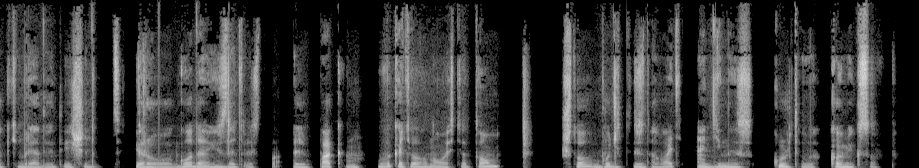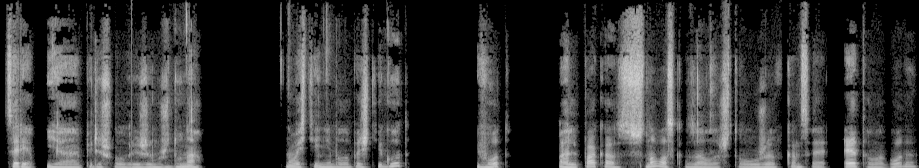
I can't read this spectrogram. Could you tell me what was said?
октября 2021 года издательство «Альпака» выкатило новость о том, что будет издавать один из культовых комиксов «Цареп». Я перешел в режим ждуна. Новостей не было почти год, и вот «Альпака» снова сказала, что уже в конце этого года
